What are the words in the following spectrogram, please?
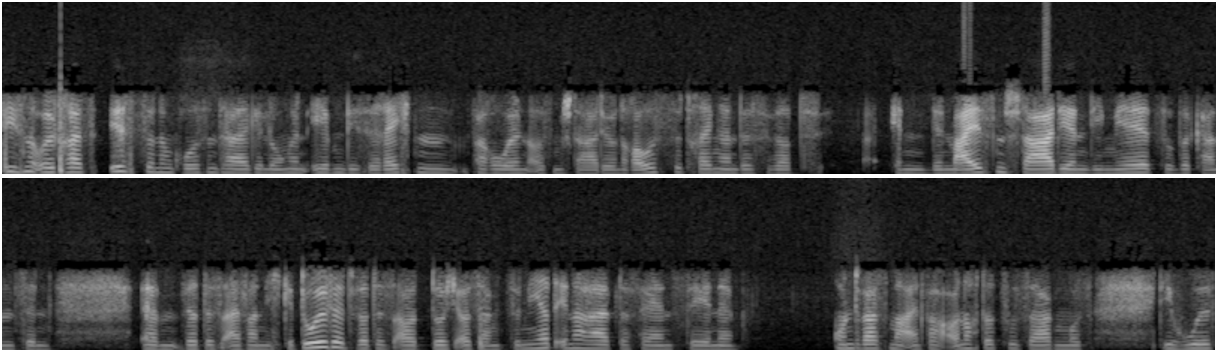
diesen Ultras ist zu einem großen Teil gelungen, eben diese rechten Parolen aus dem Stadion rauszudrängen. Das wird in den meisten Stadien, die mir jetzt so bekannt sind, ähm, wird es einfach nicht geduldet, wird es auch durchaus sanktioniert innerhalb der Fanszene. Und was man einfach auch noch dazu sagen muss, die Hools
